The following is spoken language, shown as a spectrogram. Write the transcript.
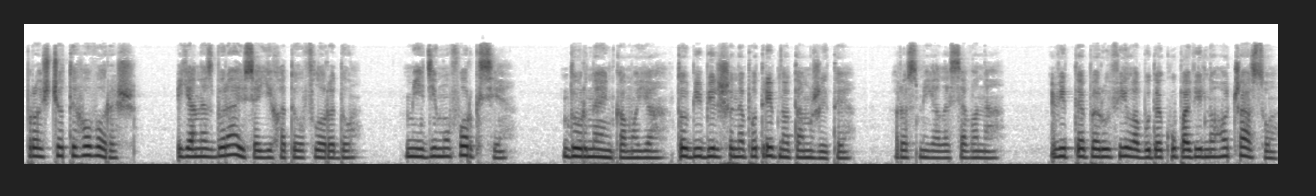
Про що ти говориш? Я не збираюся їхати у Флориду. Мій дім у Форксі. Дурненька моя, тобі більше не потрібно там жити, розсміялася вона. Відтепер у Філа буде купа вільного часу.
